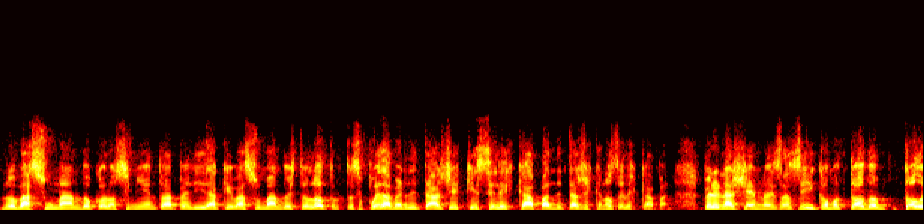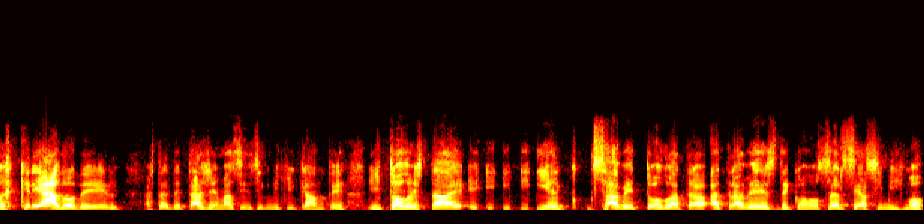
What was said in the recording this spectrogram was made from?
no va sumando conocimiento a medida que va sumando esto y lo otro. Entonces puede haber detalles que se le escapan, detalles que no se le escapan. Pero en Hashem no es así, como todo, todo es creado de él, hasta el detalle más insignificante, y todo está, y, él sabe todo a, través de conocerse a sí mismo,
